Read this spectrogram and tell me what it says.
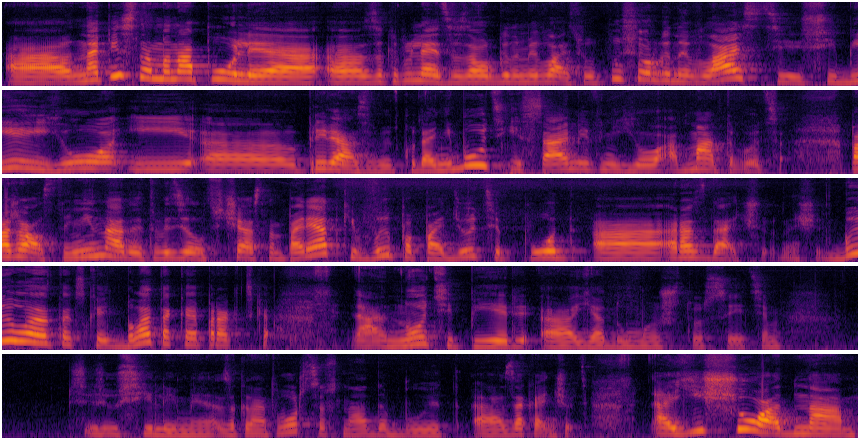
А, Написано монополия а, закрепляется за органами власти. Вот пусть органы власти себе ее и э, привязывают куда-нибудь и сами в нее обматываются. Пожалуйста, не надо этого делать в частном порядке, вы попадете под а, раздачу. Значит, было, так сказать, была такая практика, а, но теперь я думаю, что с этим с усилиями законотворцев надо будет заканчивать. А еще одна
